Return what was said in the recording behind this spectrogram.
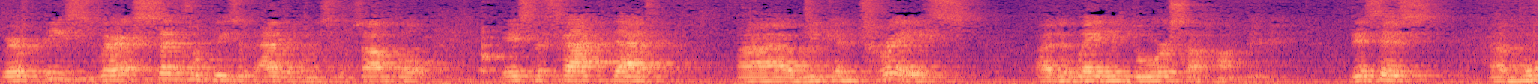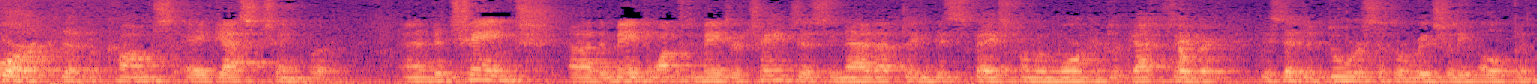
Where piece, very central piece of evidence, for example, is the fact that uh, we can trace uh, the way the doors are hung. This is a morgue that becomes a gas chamber. And the change, uh, the ma- one of the major changes in adapting this space from a morgue into a gas chamber is that the doors that originally open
